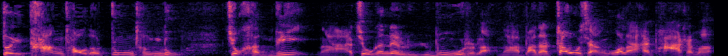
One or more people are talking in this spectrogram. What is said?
对唐朝的忠诚度就很低啊，就跟那吕布似的啊，把他招降过来还怕什么？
